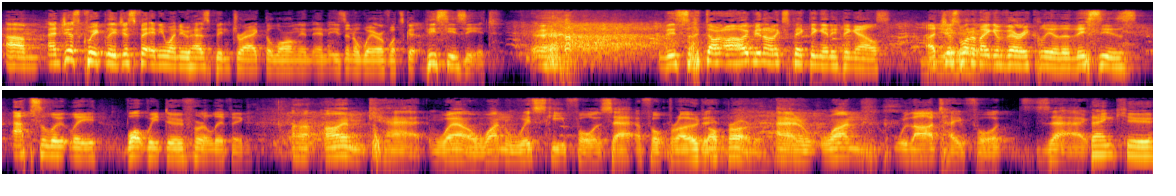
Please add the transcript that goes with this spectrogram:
Um, and just quickly, just for anyone who has been dragged along and, and isn't aware of what's good, this is it. this I don't. I hope you're not expecting anything else. I just want to make it very clear that this is absolutely what we do for a living. Uh, I'm Cat. Well, one whiskey for Zach for Broden, and one latte for Zach, Thank you.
